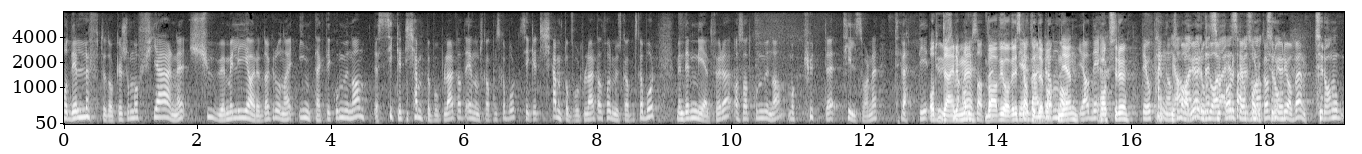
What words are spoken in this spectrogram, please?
på det løftet dere som å fjerne 20 milliarder kroner i inntekt i kommunene. Det er sikkert kjempepopulært at eiendomsskatten skal bort, sikkert kjempepopulært at formuesskatten skal bort, men det medfører altså at kommunene må kutte tilsvarende 30 000 ansatte. Og dermed var vi over i skattedebatten igjen. Ja, det, Hoksrud. Det er jo pengene som avgjør om du har folk. Det er jo folka som gjør jobben. Trond,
